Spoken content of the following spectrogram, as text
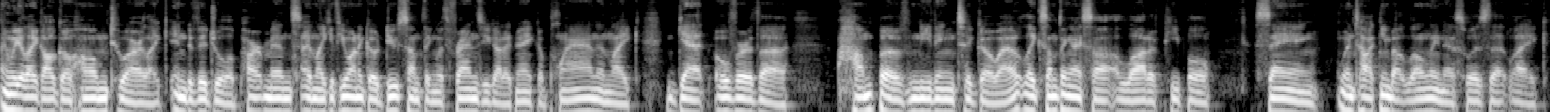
And we like all go home to our like individual apartments, and like if you want to go do something with friends, you got to make a plan and like get over the hump of needing to go out. Like something I saw a lot of people saying when talking about loneliness was that like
